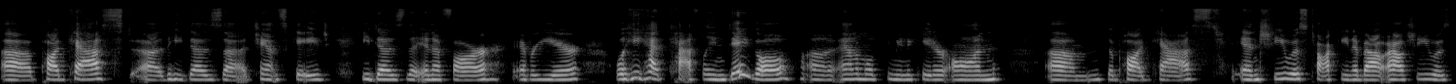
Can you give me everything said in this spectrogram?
uh, podcast. Uh, he does uh, Chance Gage. He does the NFR every year. Well, he had Kathleen Daigle, uh, animal communicator, on um, the podcast, and she was talking about how she was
